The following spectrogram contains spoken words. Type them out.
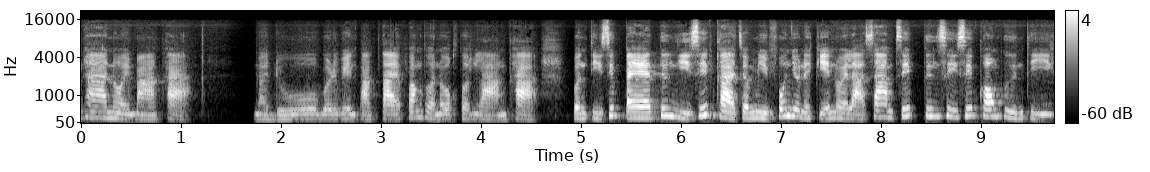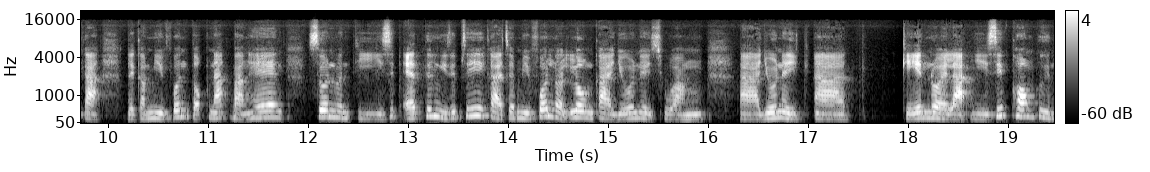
2.5 หน่วยมากค่ะ มาดูบริเวณภาคใต้ฝั่งตะวันออกตอนหลังค่ะ วันที่18ถึง20 ค่ะ จะมีฝนอยู่ในเกณฑ์หน่วยละ 30ถึง40 ของพื้นที่ค่ะ แล้วก็มีฝนตกหนักบางแห่ง ส่วนวันที่21ถึง24 ค่ะ จะมีฝนลดลงค่ะอยู่ในช่วงอ่าอยู่ในอ่าเกณฑ์หน่วยละ 20 ของพื้น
